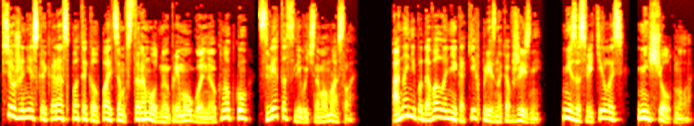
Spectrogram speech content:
все же несколько раз потыкал пальцем в старомодную прямоугольную кнопку цвета сливочного масла. Она не подавала никаких признаков жизни, не засветилась, не щелкнула.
